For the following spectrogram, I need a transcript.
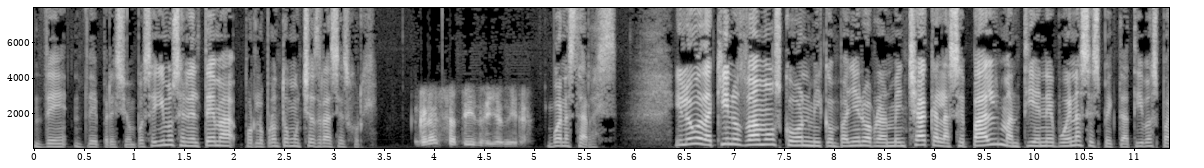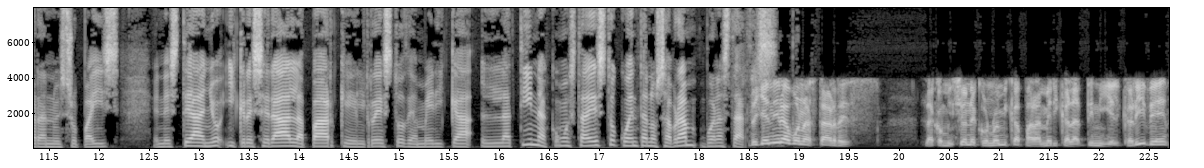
de depresión. Pues seguimos en el tema. Por lo pronto, muchas gracias, Jorge. Gracias a ti, Deyanira. Buenas tardes. Y luego de aquí nos vamos con mi compañero Abraham Menchaca. La CEPAL mantiene buenas expectativas para nuestro país en este año y crecerá a la par que el resto de América Latina. ¿Cómo está esto? Cuéntanos, Abraham. Buenas tardes. Deyanira, buenas tardes. La Comisión Económica para América Latina y el Caribe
